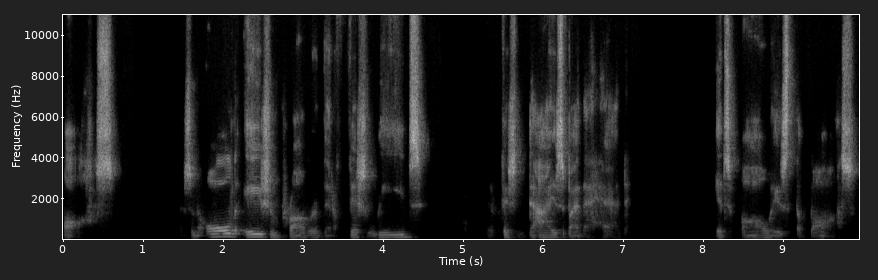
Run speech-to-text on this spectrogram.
boss. There's an old Asian proverb that a fish leads, a fish dies by the head. It's always the boss.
